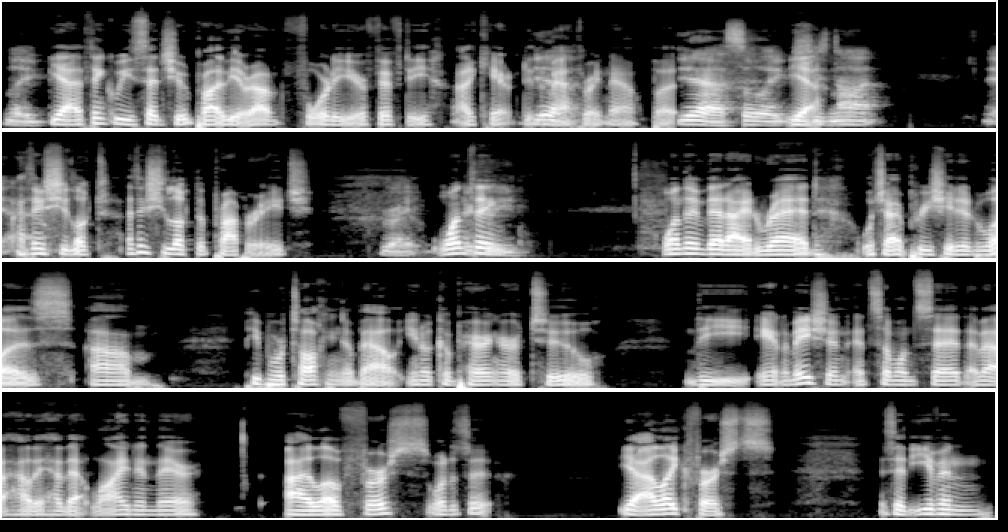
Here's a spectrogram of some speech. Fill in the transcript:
Like Yeah, I think we said she would probably be around 40 or 50. I can't do the yeah. math right now, but Yeah, so like yeah. she's not yeah. I think she looked I think she looked the proper age. Right. One Agreed. thing one thing that I had read, which I appreciated was um people were talking about, you know, comparing her to the animation and someone said about how they have that line in there. I love firsts. What is it? Yeah, I like firsts. They said even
